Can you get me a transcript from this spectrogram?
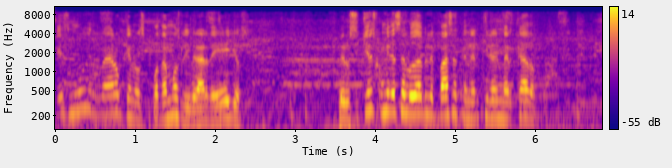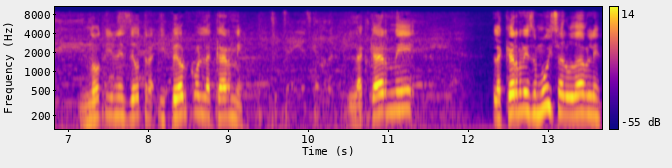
es muy raro que nos podamos librar de ellos. Pero si quieres comida saludable vas a tener que ir al mercado. No tienes de otra. Y peor con la carne. La carne la carne es muy saludable.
